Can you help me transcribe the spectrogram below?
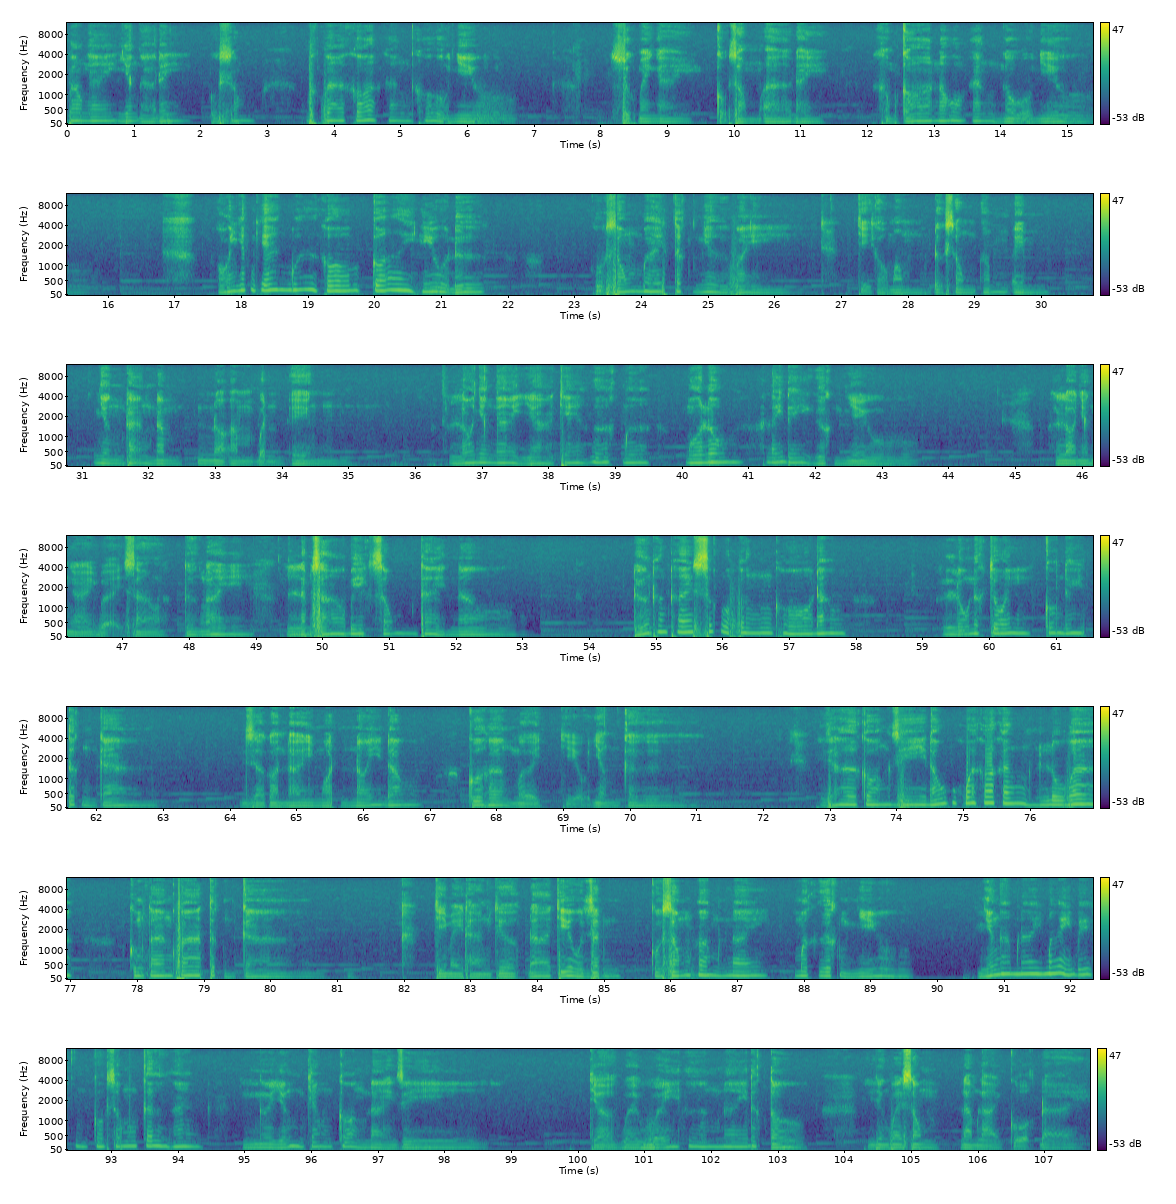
bao ngày dân ở đây, cuộc sống vất vả khó khăn khổ nhiều. Suốt mấy ngày cuộc sống ở đây, không có nấu ăn ngủ nhiều. Ôi nhân gian quá khổ, có ai hiểu được? Cuộc sống bế tắc như vậy, chỉ cầu mong được sông ấm êm. Nhưng tháng năm nó âm bình yên. Lo những ngày già che ước mưa mùa lâu lấy đi rất nhiều. Lo những ngày về sau tương lai, làm sao biết sống thế nào? Thương thương thái số phân khổ đau lũ nước trôi cuốn đi tất cả. Giờ còn lại một nỗi đau của hơn mười triệu dân cư. Giờ còn gì đâu quá khó khăn, lù qua, cũng tan phá tất cả. Chỉ mấy tháng trước đã chiếu dần cuộc sống hôm nay mất rất nhiều. Nhưng hôm nay mới biết cuộc sống cơ hàng, người dân chẳng còn lại gì. Trở về quê hương nơi đất tổ dừng quay sông làm lại cuộc đời.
